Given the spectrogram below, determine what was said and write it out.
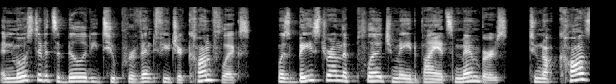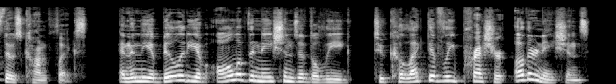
and most of its ability to prevent future conflicts was based around the pledge made by its members to not cause those conflicts, and then the ability of all of the nations of the League to collectively pressure other nations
